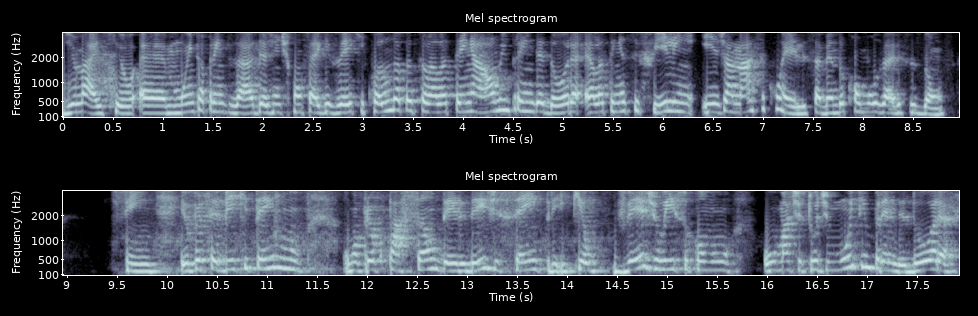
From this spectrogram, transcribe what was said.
Demais, Sil. É muito aprendizado e a gente consegue ver que quando a pessoa ela tem a alma empreendedora, ela tem esse feeling e já nasce com ele, sabendo como usar esses dons. Sim, eu percebi que tem um, uma preocupação dele desde sempre e que eu vejo isso como uma atitude muito empreendedora,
